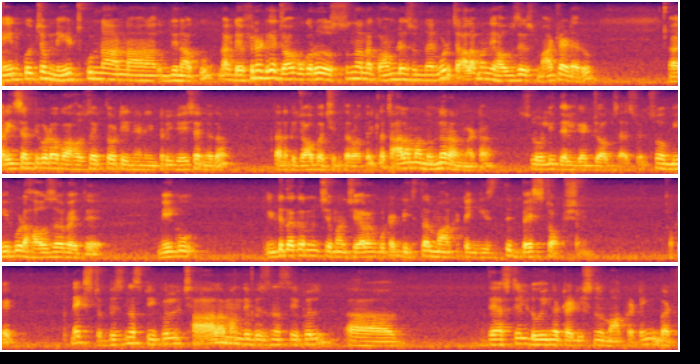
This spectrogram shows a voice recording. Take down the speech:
నేను కొంచెం నేర్చుకున్నా అన్న ఉంది నాకు. నాకు డెఫినెట్గా జాబ్ ఒకరోజు వస్తుందన్న కాన్ఫిడెన్స్ ఉందని కూడా చాలామంది హౌస్ వైఫ్స్ మాట్లాడారు. రీసెంట్గా కూడా ఒక హౌస్ వైఫ్ తోటి నేను ఇంటర్వ్యూ చేశాను కదా. తనకు జాబ్ వచ్చిన తర్వాత ఇట్లా చాలామంది ఉన్నారు అనమాట slowly they'll get jobs as well so మీరు కూడా హౌస్ వైఫ్ అయితే మీకు ఇంటి దగ్గర నుంచి మనం చేయాలనుకుంటే digital marketing is the best option okay next business people చాలామంది business people they are still doing a traditional marketing but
